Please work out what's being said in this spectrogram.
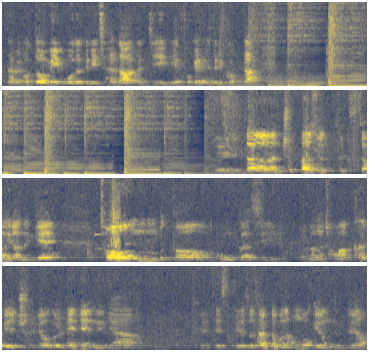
그다음에 어떤 메인보드들이 잘 나왔는지 예, 소개를 해드릴 겁니다. 일단 주파수 특성이라는 게 저음부터 고음까지 얼마나 정확하게 출력을 해내느냐 네, 테스트해서 살펴본 항목이었는데요.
